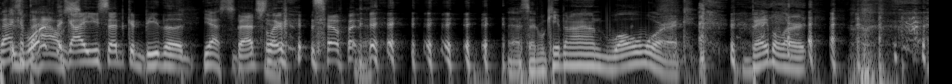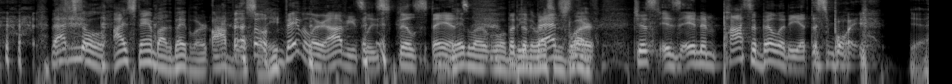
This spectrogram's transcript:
Back Is at the Warwick house. the guy you said could be the yes. bachelor? Is that what? Yeah, I said, well, keep an eye on Whoa Warwick. Babe alert. That's still, I stand by the Babe alert, obviously. Oh, Babe Alert obviously still stands. Babe Alert will but be the, the rest of his Bachelor just is an impossibility at this point. Yeah.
